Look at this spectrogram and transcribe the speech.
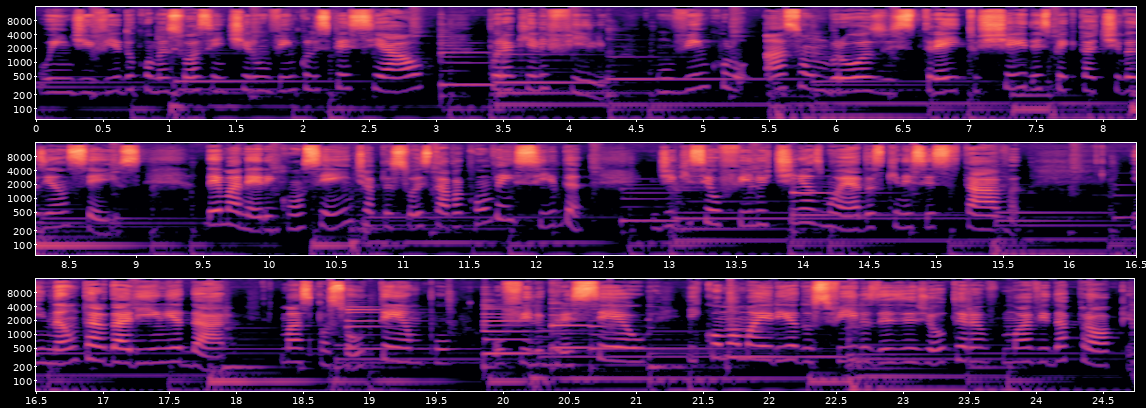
o indivíduo começou a sentir um vínculo especial por aquele filho, vínculo assombroso, estreito, cheio de expectativas e anseios. De maneira inconsciente, a pessoa estava convencida de que seu filho tinha as moedas que necessitava e não tardaria em lhe dar. Mas passou o tempo, o filho cresceu e, como a maioria dos filhos, desejou ter uma vida própria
